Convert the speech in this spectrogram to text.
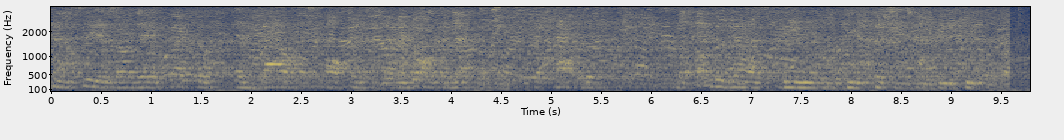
Tennessee is are they effective and balanced offensively? They don't connect the the tackle. The other guys being able to be efficient is going to be the key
